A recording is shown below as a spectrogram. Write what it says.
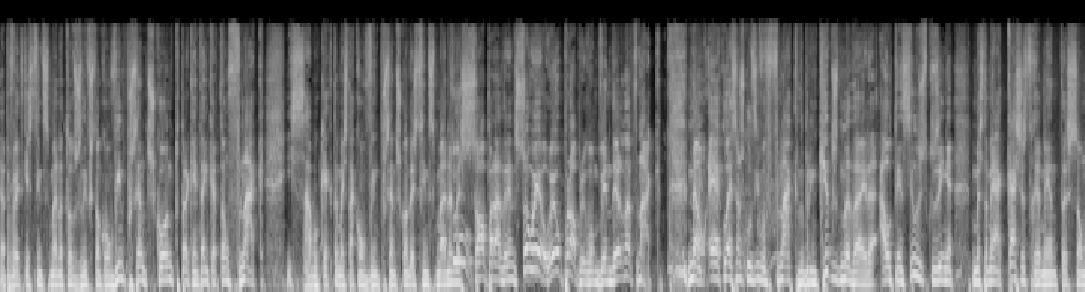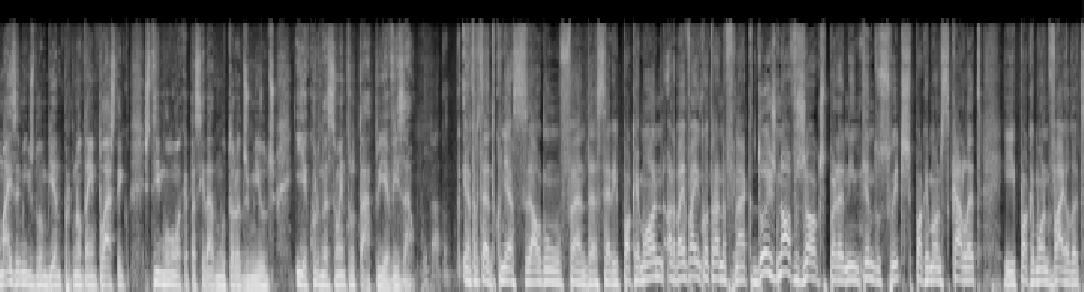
Aproveite que este fim de semana todos os livros estão com 20% de desconto para quem tem cartão FNAC. E sabe o que é que também está com 20% de desconto este fim de semana, mas só para aderentes sou eu, eu próprio, vou-me vender na FNAC. Não, é a coleção exclusiva FNAC de brinquedos de madeira, há utensílios de cozinha, mas também há caixas de ferramentas, são mais amigos do ambiente porque não têm plástico, estimulam a capacidade motora dos miúdos e a coordenação entre o tato e a visão. Entretanto, conhece algum fã da série Pokémon? Ora bem, vai encontrar na FNAC dois novos jogos para Nintendo Switch, Pokémon Scarlet e Pokémon Violet.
